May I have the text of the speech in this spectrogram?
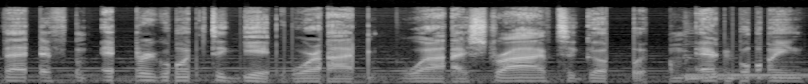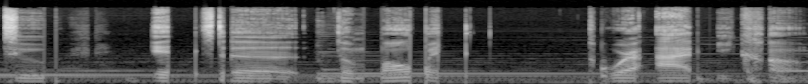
That if I'm ever going to get where I where I strive to go, if I'm ever going to get to the moment where I become,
